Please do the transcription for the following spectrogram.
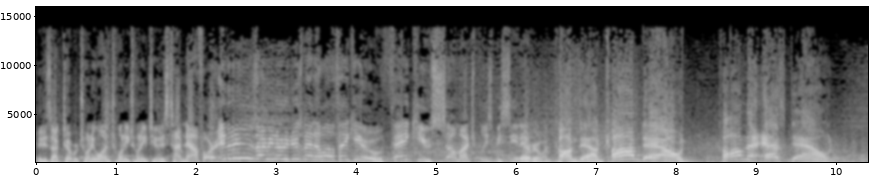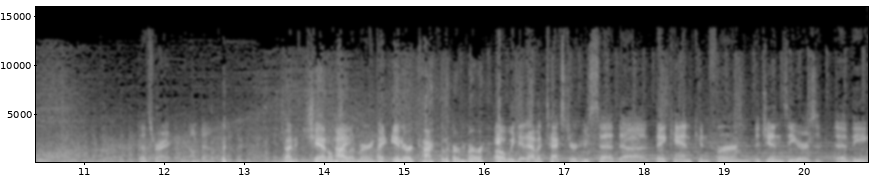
It is October 21, 2022. It's time now for In the News. I'm your Newsman. Hello, thank you. Thank you so much. Please be seated. Everyone, calm down. Calm down. Calm the F down. That's right. Calm down. Trying to channel my, Kyler Murray. my inner Kyler Murray. Oh, we did have a texter who said uh, they can confirm the Gen Zers. Uh, the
